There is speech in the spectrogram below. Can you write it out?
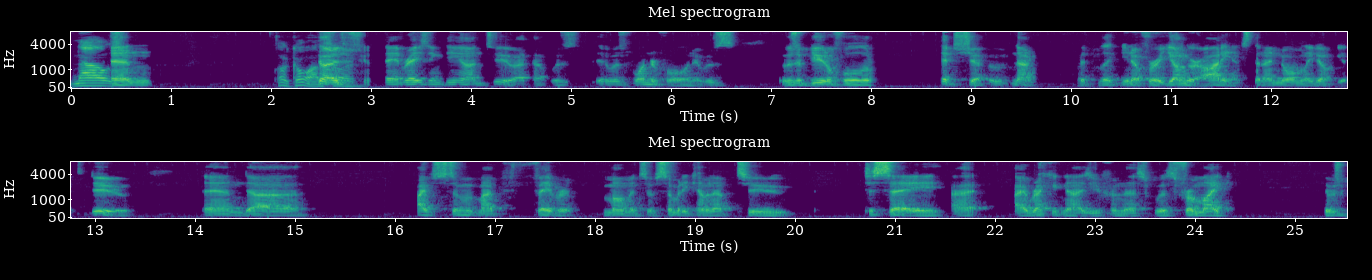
now and oh go on no, i was just going to say and raising dion too i thought was it was wonderful and it was it was a beautiful hit show not but like you know for a younger audience that i normally don't get to do and uh i've some of my favorite moments of somebody coming up to to say I I recognize you from this was from like there was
